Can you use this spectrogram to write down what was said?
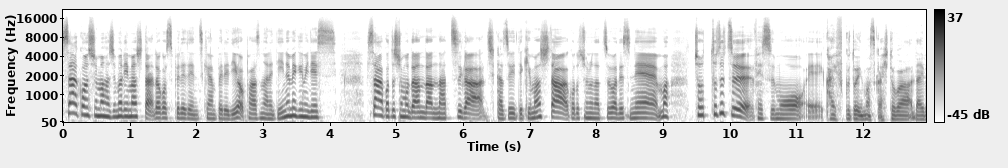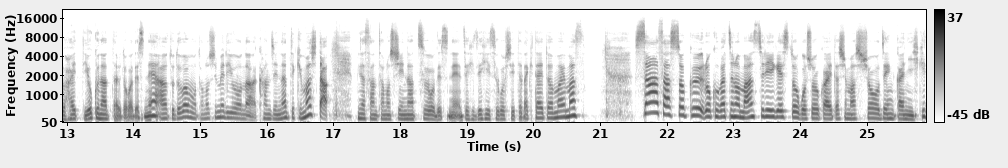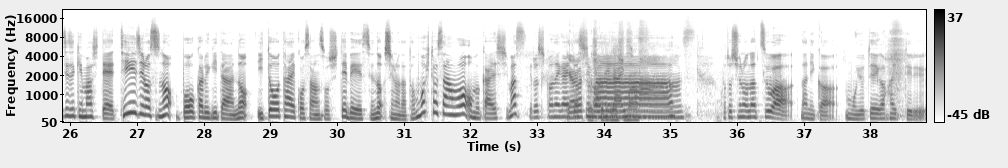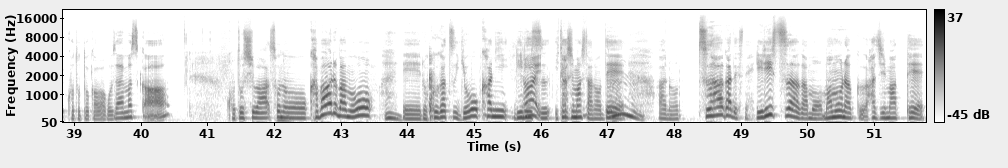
さあ今週も始まりました。ロゴスプレゼンツキャンプレディオパーソナリティのめぐみです。さあ今年もだんだん夏が近づいてきました。今年の夏はですねまあちょっとずつフェスも、えー回復といいますか人がだいぶ入って良くなったりとかですねアウトドアも楽しめるような感じになってきました。皆さん楽しい夏をですねぜひぜひ過ごしていただきたいと思います。さあ早速6月のマンスリーゲストをご紹介いたしましょう。前回に引き続きまして T ジロスのボーカルギターの伊藤妙子さんそしてベースの篠田智人さんをお迎えします。よろしくお願いいたします。よろしくお願いします。今年の夏は何かもう予定が入っていることとかはございますか、今年はそのカバーアルバムを、うん。えー6月8日にリリースいたしましたので、うん。あのツアーがですねリリースツアーがもう間もなく始まって、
